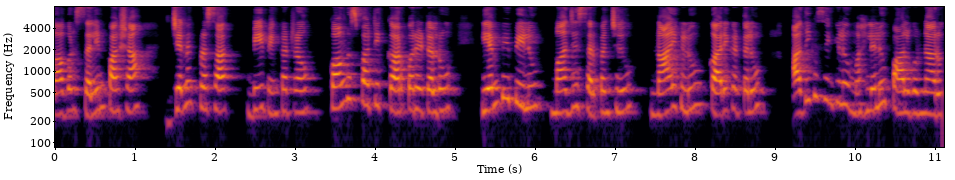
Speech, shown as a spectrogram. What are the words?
బాబర్ సలీం పాషా జనక్ ప్రసాద్ బి వెంకట్రావు కాంగ్రెస్ పార్టీ కార్పొరేటర్లు ఎంపీపీలు మాజీ సర్పంచులు నాయకులు కార్యకర్తలు అధిక సంఖ్యలో మహిళలు పాల్గొన్నారు.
